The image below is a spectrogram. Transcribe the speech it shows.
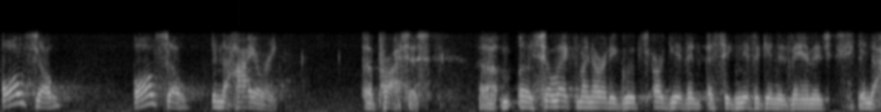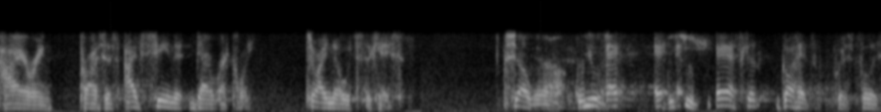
Also, also in the hiring uh, process uh, uh, select minority groups are given a significant advantage in the hiring process. I've seen it directly, so I know it's the case. So yeah, you is, a, a, this is, ask it. Go ahead, Chris, please.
